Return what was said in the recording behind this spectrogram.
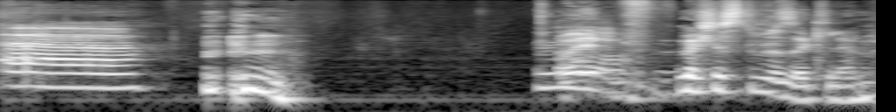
äh. nee. Möchtest du das erklären?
